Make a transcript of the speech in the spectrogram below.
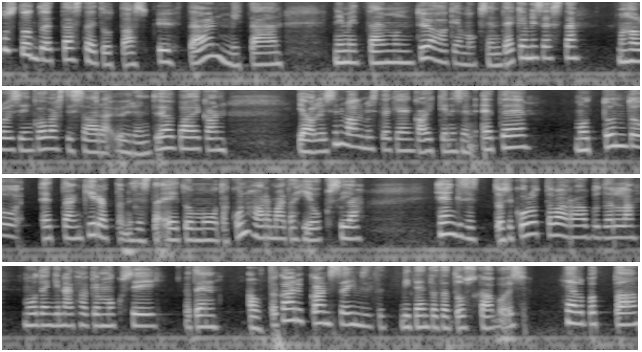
musta tuntuu, että tästä ei tule taas yhtään mitään. Nimittäin mun työhakemuksen tekemisestä. Mä haluaisin kovasti saada yhden työpaikan ja olisin valmis tekemään kaikkeni sen eteen. Mutta tuntuu, että tämän kirjoittamisesta ei tule muuta kuin harmaita hiuksia. Henkisesti tosi kuluttavaa raaputella muutenkin näitä hakemuksia, joten auttakaa nyt kanssa ihmiset, että miten tätä tuskaa voisi helpottaa.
